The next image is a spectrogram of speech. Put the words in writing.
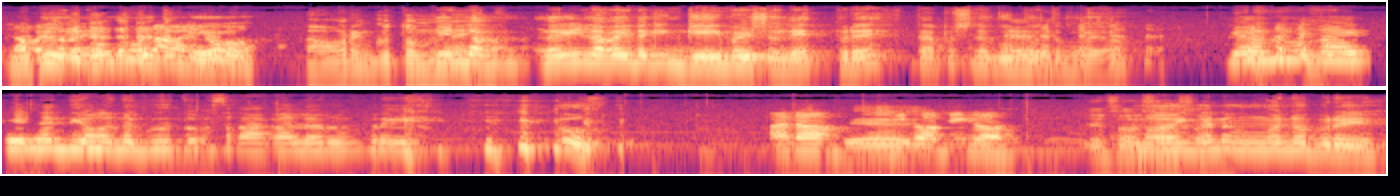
nagugutom na kayo. Ako rin, gutom na lang, ngayon lang kayo naging gamers ulit, pre. Tapos nagugutom kayo. Gago kahit kailan di ako nagutom sa kakalaro, pre. Ano? Amigo, amigo. Kumain ka ng ano, pre.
